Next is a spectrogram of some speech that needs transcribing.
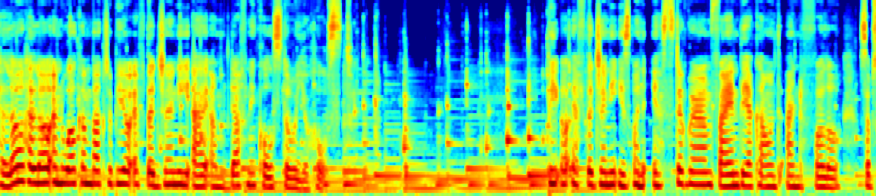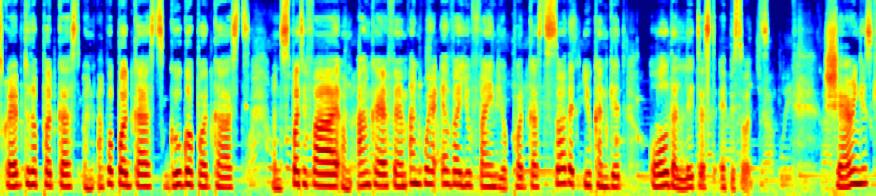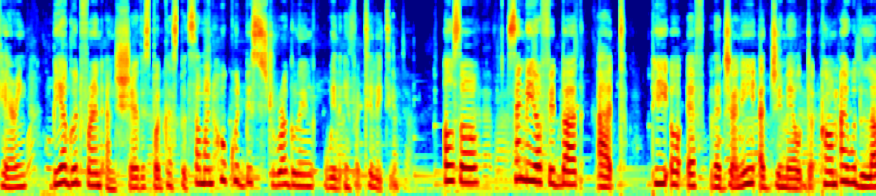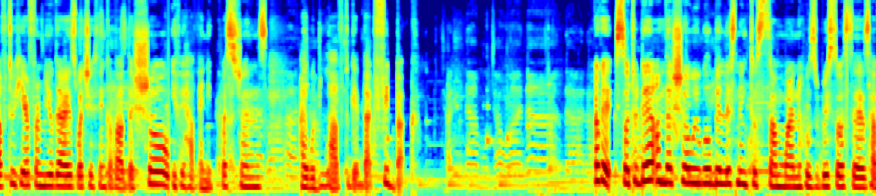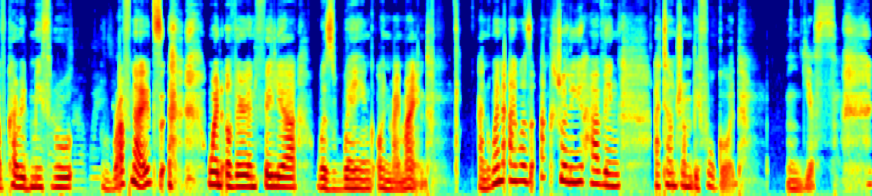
Hello, hello, and welcome back to POF The Journey. I am Daphne Colstow, your host. POF The Journey is on Instagram. Find the account and follow. Subscribe to the podcast on Apple Podcasts, Google Podcasts, on Spotify, on Anchor FM, and wherever you find your podcast so that you can get all the latest episodes. Sharing is caring. Be a good friend and share this podcast with someone who could be struggling with infertility. Also, send me your feedback at pofthejourney at gmail.com. I would love to hear from you guys what you think about the show. If you have any questions, I would love to get that feedback. Okay, so today on the show, we will be listening to someone whose resources have carried me through rough nights when ovarian failure was weighing on my mind and when I was actually having a tantrum before God. Yes,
